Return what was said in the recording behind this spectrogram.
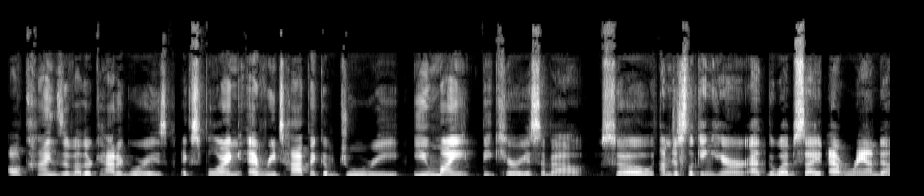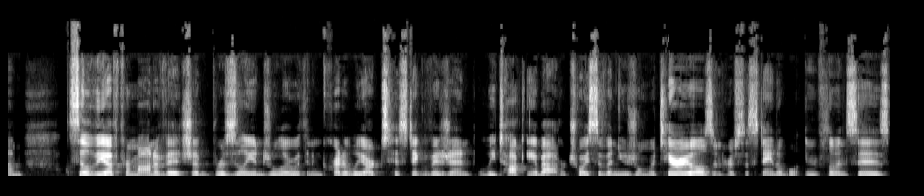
all kinds of other categories exploring every topic of jewelry you might be curious about. So I'm just looking here at the website at random. Silvia Furmanovich, a Brazilian jeweler with an incredibly artistic vision, will be talking about her choice of unusual materials and her sustainable influences.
